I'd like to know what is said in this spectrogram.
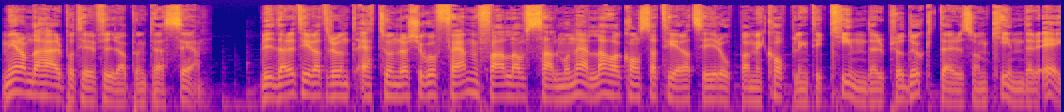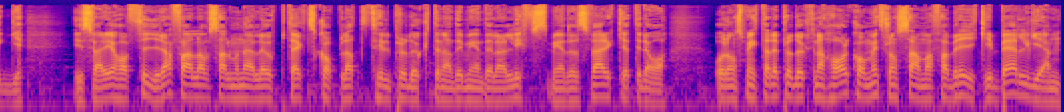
Mer om det här på tv4.se. Vidare till att runt 125 fall av salmonella har konstaterats i Europa med koppling till kinderprodukter som Kinderägg. I Sverige har fyra fall av salmonella upptäckts kopplat till produkterna, det meddelar Livsmedelsverket idag. Och de smittade produkterna har kommit från samma fabrik i Belgien.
